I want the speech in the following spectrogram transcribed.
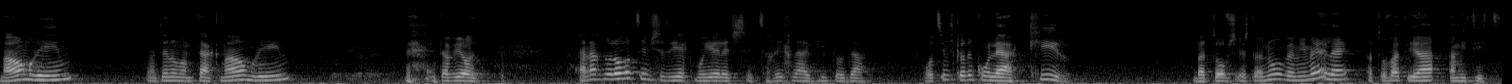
מה אומרים? אתה נותן לו ממתק. מה אומרים? תביא עוד. אנחנו לא רוצים שזה יהיה כמו ילד שצריך להגיד תודה. רוצים שקודם כל להכיר בטוב שיש לנו, וממילא הטובה תהיה אמיתית.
